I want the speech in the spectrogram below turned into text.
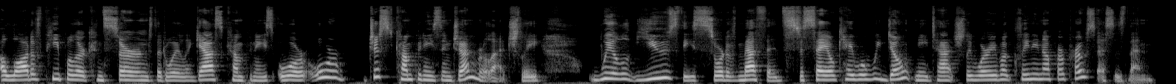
a lot of people are concerned that oil and gas companies or or just companies in general actually will use these sort of methods to say, okay, well, we don't need to actually worry about cleaning up our processes then.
